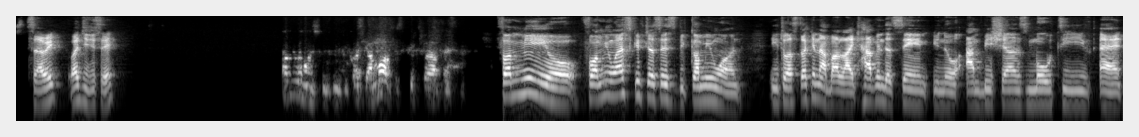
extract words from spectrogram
Sorry, what did you say? Becoming one because you're more of a spiritual person for me, oh, for me, when scripture says becoming one, it was talking about like having the same, you know, ambitions, motive, and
